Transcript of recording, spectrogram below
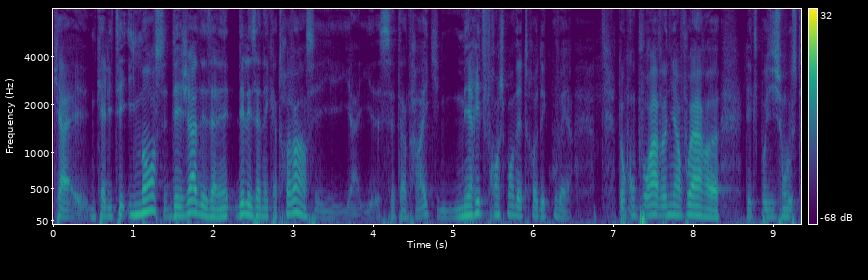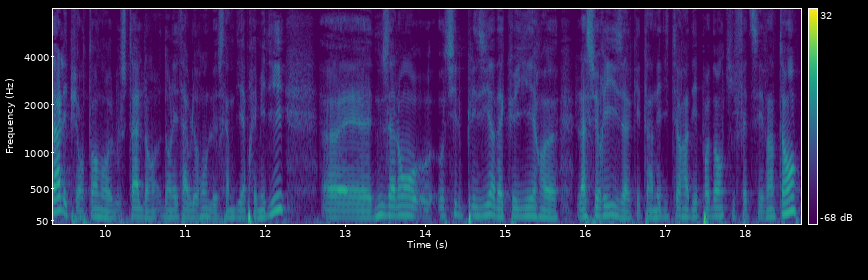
qui a une qualité immense déjà des années, dès les années 80. C'est un travail qui mérite franchement d'être découvert. Donc on pourra venir voir euh, l'exposition Loustal et puis entendre Loustal dans, les tables rondes le samedi après-midi. Euh, nous allons aussi le plaisir d'accueillir euh, La Cerise, qui est un éditeur indépendant qui fête ses 20 ans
